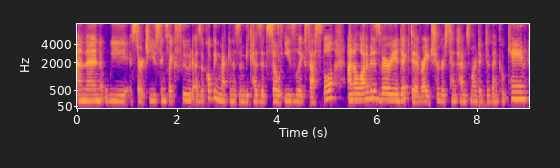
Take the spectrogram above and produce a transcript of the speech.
And then we start to use things like food as a coping mechanism because it's so easily accessible. And a lot of it is very addictive, right? Sugar is 10 times more addictive than cocaine,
